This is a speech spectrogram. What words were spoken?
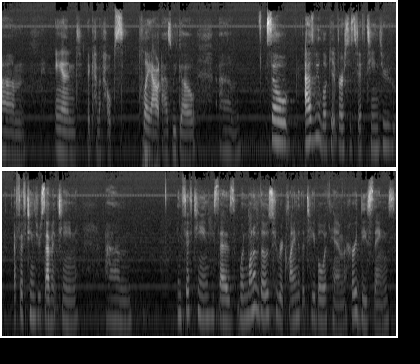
um, and it kind of helps play out as we go. Um, so as we look at verses 15 through, uh, 15 through 17, um, in 15 he says, When one of those who reclined at the table with him heard these things,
